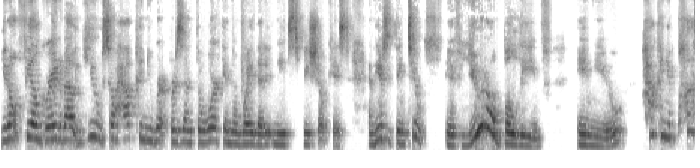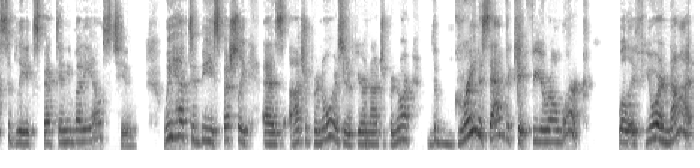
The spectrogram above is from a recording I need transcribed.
you don't feel great about you so how can you represent the work in the way that it needs to be showcased and here's the thing too if you don't believe in you how can you possibly expect anybody else to we have to be especially as entrepreneurs you know if you're an entrepreneur the greatest advocate for your own work well if you're not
